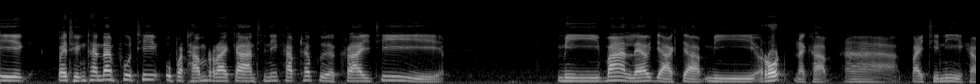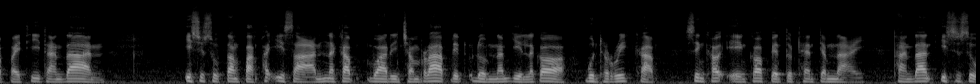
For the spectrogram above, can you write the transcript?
อีกไปถึงทางด้านผู้ที่อุปถัมภ์รายการทีนี้ครับ ถ้าเผื่อใครที่มีบ้านแล้วอยากจะมีรถนะครับอ่าไปที่นี่ครับไปที่ทางด้าน อิสุสุตังปักภาคอีสานนะครับวารินชำราบเด็ดอุดมน้ำย็นแล้วก็บุญทริกครับ ซึ่งเขาเองก็เป็นตัวแทนจำหน่าย ทางด้าน Isuzu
